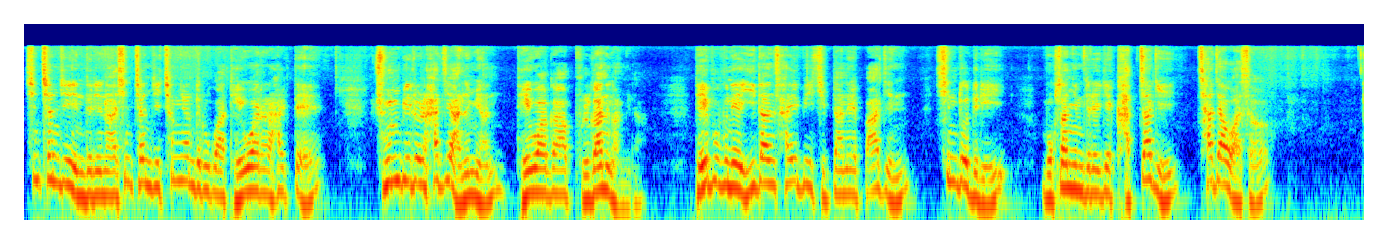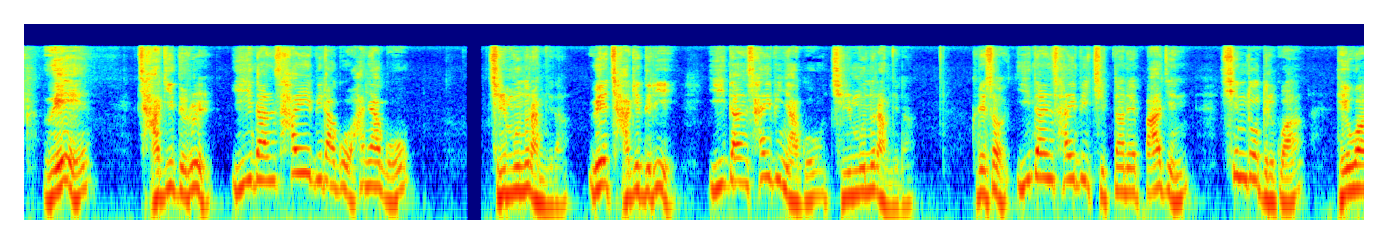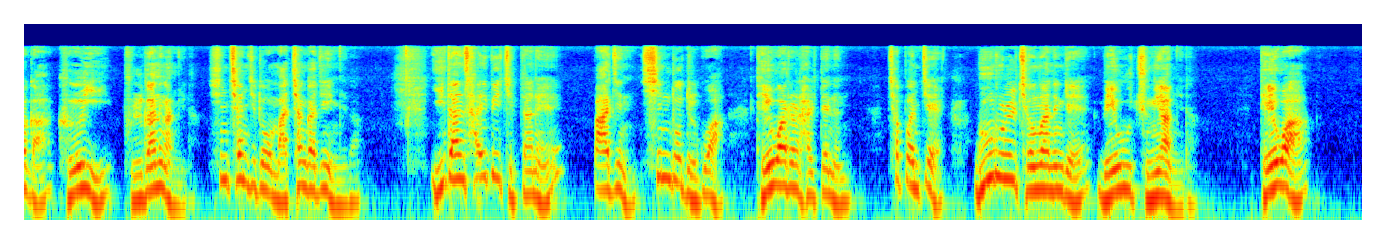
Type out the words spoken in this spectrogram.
신천지인들이나 신천지 청년들과 대화를 할 때 준비를 하지 않으면 대화가 불가능합니다. 대부분의 이단 사이비 집단에 빠진 신도들이 목사님들에게 갑자기 찾아와서 왜 자기들을 이단 사입이라고 하냐고 질문을 합니다. 왜 자기들이 이단 사입이냐고 질문을 합니다. 그래서 이단 사입이 집단에 빠진 신도들과 대화가 거의 불가능합니다. 신천지도 마찬가지입니다. 이단 사이비 집단에 빠진 신도들과 대화를 할 때는 첫 번째 룰을 정하는 게 매우 중요합니다. 대화,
